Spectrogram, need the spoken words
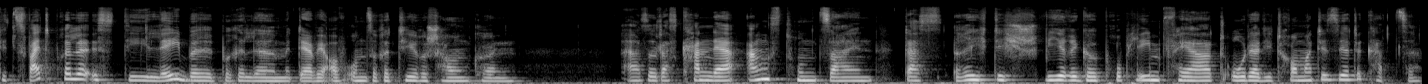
Die zweite Brille ist die Labelbrille, mit der wir auf unsere Tiere schauen können. Also das kann der Angsthund sein, das richtig schwierige Problempferd oder die traumatisierte Katze.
